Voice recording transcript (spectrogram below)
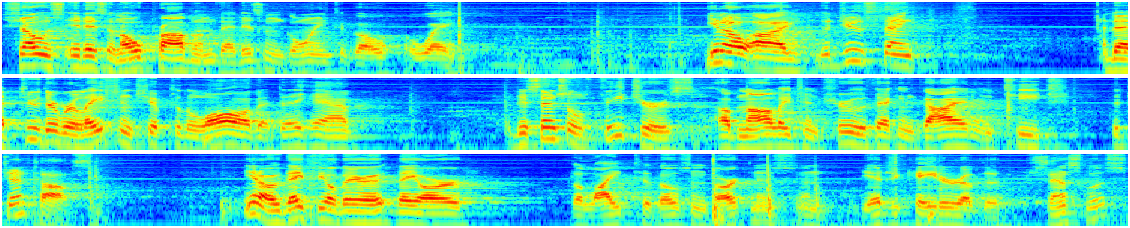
shows it is an old problem that isn't going to go away. You know, uh, the Jews think that through their relationship to the law that they have the essential features of knowledge and truth that can guide and teach the Gentiles. You know, they feel they they are the light to those in darkness and the educator of the senseless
